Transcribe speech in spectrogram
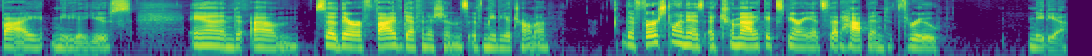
by media use. And um, so there are five definitions of media trauma. The first one is a traumatic experience that happened through media.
